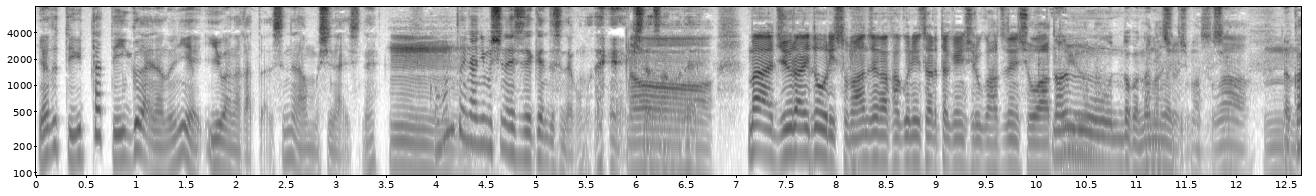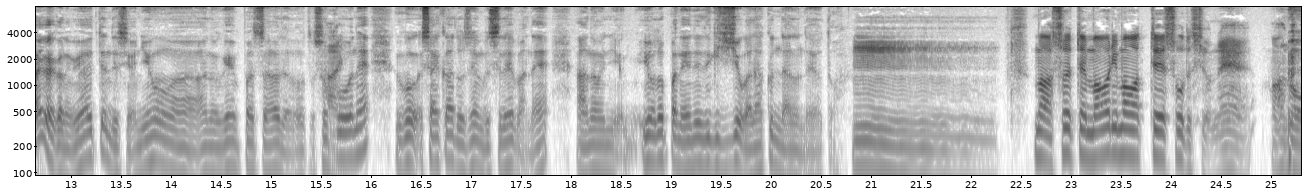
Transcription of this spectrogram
やるって言ったっていいぐらいなのに言わなかったですね。何もしないですね。本当に何もしない政権ですねこのね岸田さんはね。まあ、従来通りその安全が確認された原子力発電所はというような話をしますが、うん、海外からも言われてるんですよ、日本はあの原発あるだろうと、そこをね、はい、再稼働全部すればねあの、ヨーロッパのエネルギー事情が楽になるんだよと。うん。まあ、そうやって回り回ってそうですよね。あの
